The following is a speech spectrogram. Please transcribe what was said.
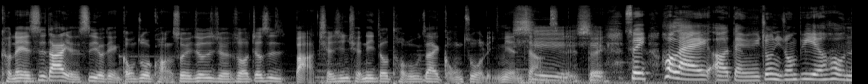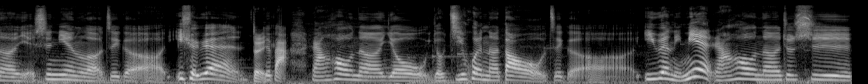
可能也是大家也是有点工作狂，所以就是觉得说，就是把全心全力都投入在工作里面这样子。对，，所以后来呃，等于中女中毕业后呢，也是念了这个、呃、医学院，对吧？然后呢，有有机会呢到这个、呃、医院里面，然后呢，就是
